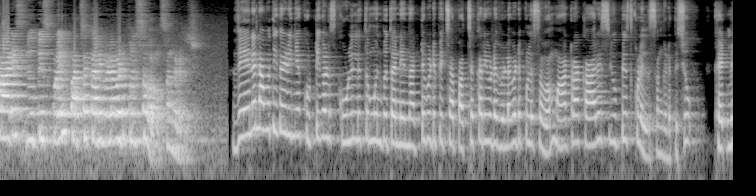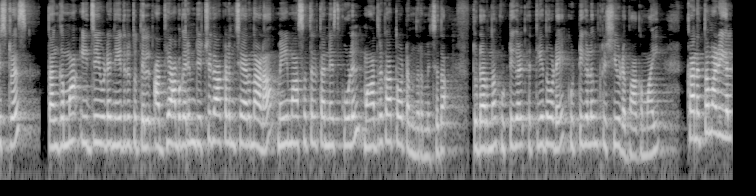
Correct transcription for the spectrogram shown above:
പാരീസ് സ്കൂളിൽ പച്ചക്കറി വിളവെടുപ്പ് ഉത്സവം സംഘടിപ്പിച്ചു. വേനൽ അവധി കഴിഞ്ഞ് കുട്ടികൾ സ്കൂളിലെത്തും മുൻപ് തന്നെ നട്ടുപിടിപ്പിച്ച പച്ചക്കറിയുടെ വിളവെടുപ്പ് ഉത്സവം മാട്ര കാരിസ് യു പി സ്കൂളിൽ സംഘടിപ്പിച്ചു. ഹെഡ് മിസ്ട്രസ് തങ്കമ്മ ഇജയുടെ നേതൃത്വത്തിൽ അധ്യാപകരും രക്ഷിതാക്കളും ചേർന്നാണ് മെയ് മാസത്തിൽ തന്നെ സ്കൂളിൽ മാതൃകാത്തോട്ടം നിർമ്മിച്ചത്. തുടർന്ന് കുട്ടികൾ എത്തിയതോടെ കുട്ടികളും കൃഷിയുടെ ഭാഗമായി. കനത്ത മഴയിൽ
